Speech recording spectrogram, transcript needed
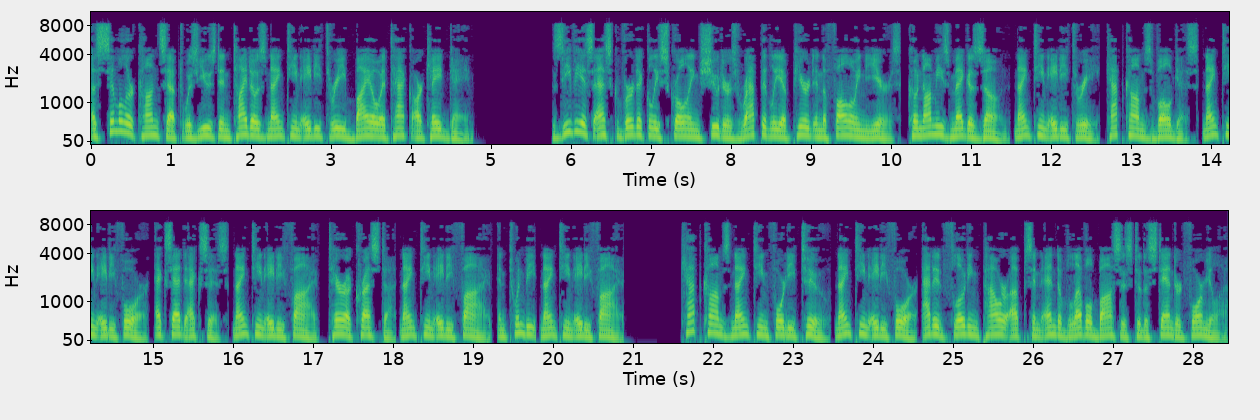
A similar concept was used in Taito's 1983 Bio Attack arcade game. Xevious-esque vertically scrolling shooters rapidly appeared in the following years: Konami's Mega Zone (1983), Capcom's Vulgus (1984), Exed Exes (1985), Terra Cresta (1985), and Twinbee (1985). Capcom's 1942 1984 added floating power-ups and end-of-level bosses to the standard formula.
